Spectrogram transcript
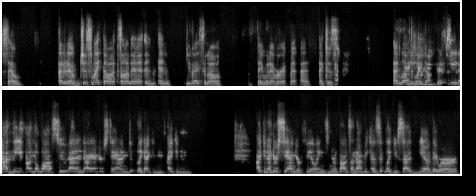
So I don't know, just my thoughts on it. And, and you guys can all say whatever, but I, I just, I loved I my hear you, Christine, on the, on the lawsuit end. I understand, like I can, I can, I can understand your feelings and your thoughts on that because like you said, you know, they were,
